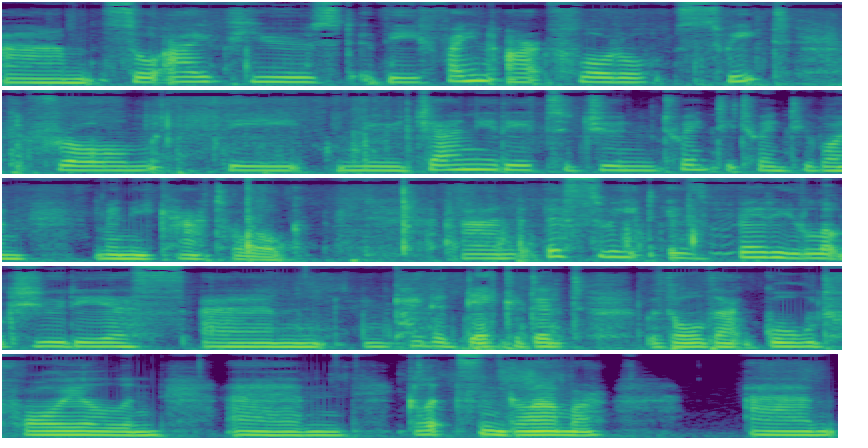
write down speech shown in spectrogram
Um, so I've used the Fine Art Floral Suite from the new January to June 2021 mini catalogue. And this suite is very luxurious um, and kind of decadent with all that gold foil and um, glitz and glamour. Um,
